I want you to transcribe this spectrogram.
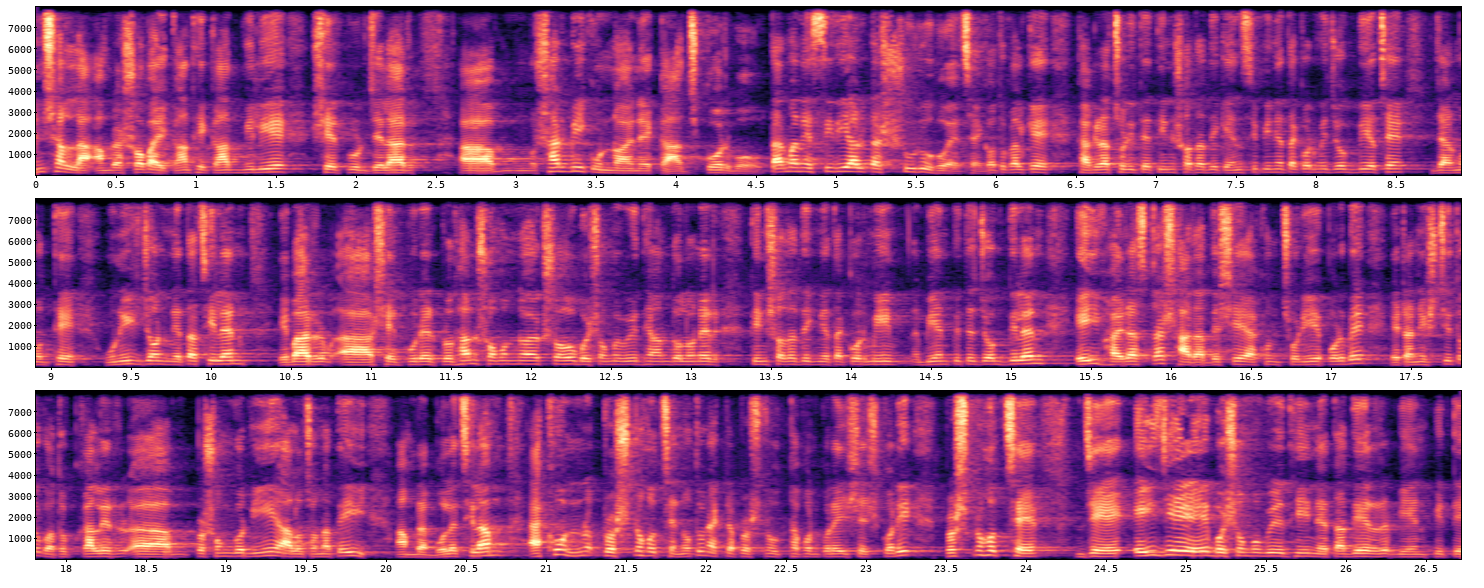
ইনশাল্লাহ আমরা সবাই কাঁধে কাঁধ মিলিয়ে শেরপুর জেলার সার্বিক উন্নয়নে কাজ করব। তার মানে সিরিয়ালটা শুরু হয়েছে। গতকালকে খাগড়াছড়িতে তিন শতাধিক এনসিপি নেতাকর্মী যোগ দিয়েছে, যার মধ্যে উনিশ জন নেতা ছিলেন। এবার শেরপুরের প্রধান সমন্বয়ক সহ বৈষম্যবিরোধী আন্দোলনের তিন শতাধিক নেতাকর্মী বিএনপিতে যোগ দিলেন। এই ভাইরাসটা সারা দেশে এখন ছড়িয়ে পড়বে, এটা নিশ্চিত। গতকালের প্রসঙ্গ নিয়ে আলোচনাতেই আমরা বলেছিলাম। এখন প্রশ্ন হচ্ছে, নতুন একটা প্রশ্ন উত্থাপন করেই শেষ করি। প্রশ্ন হচ্ছে যে, এই যে বৈষম্যবিরোধী নেতাদের বিএনপিতে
